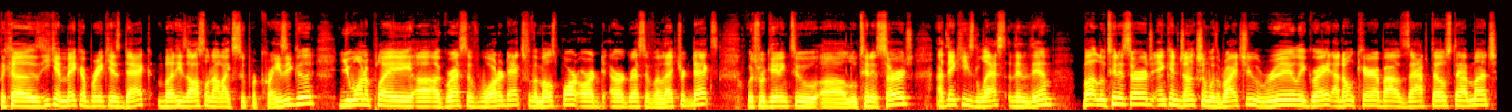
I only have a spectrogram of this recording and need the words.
because he can make or break his deck, but he's also not like super crazy good. You want to play uh, aggressive water decks for the most part, or, or aggressive electric decks, which we're getting to uh, Lieutenant Surge. I think he's less than them, but Lieutenant Surge in conjunction with Raichu, really great. I don't care about Zapdos that much,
